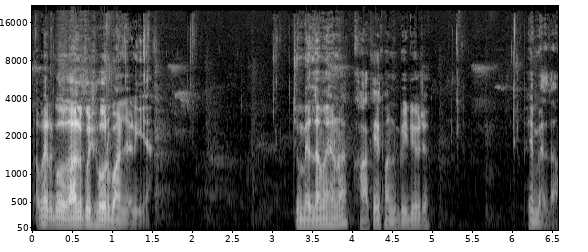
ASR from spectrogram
ਤਾਂ ਫਿਰ ਕੋਈ ਗੱਲ ਕੁਝ ਹੋਰ ਬਣ ਜਾਣੀ ਹੈ। ਜੋ ਮਿਲਦਾ ਮੈਂ ਹੁਣ ਖਾ ਕੇ ਤੁਹਾਨੂੰ ਵੀਡੀਓ 'ਚ, ਫਿਰ ਮਿਲਦਾ।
